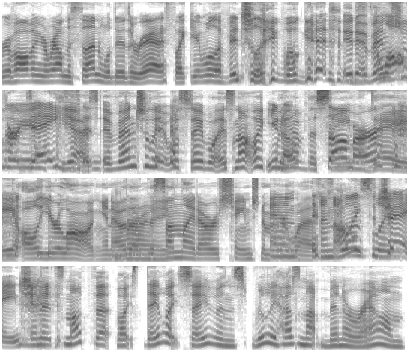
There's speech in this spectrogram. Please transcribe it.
revolving around the sun will do the rest. Like it will eventually will get It eventually, longer days. yes, and- eventually it will stabilize. It's not like You we know, have the summer. same day all year long. You know that the Right. sunlight hours change no matter And- what. It's and going to change. And it's not that like daylight savings really has not been around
